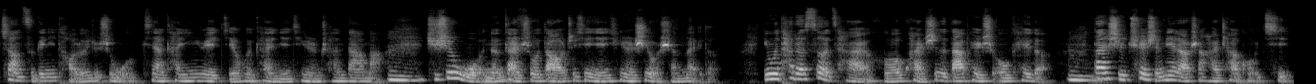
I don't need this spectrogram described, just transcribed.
上次跟你讨论，就是我现在看音乐节会看年轻人穿搭嘛，嗯。其实我能感受到这些年轻人是有审美的，因为它的色彩和款式的搭配是 OK 的，嗯。但是确实面料上还差口气，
